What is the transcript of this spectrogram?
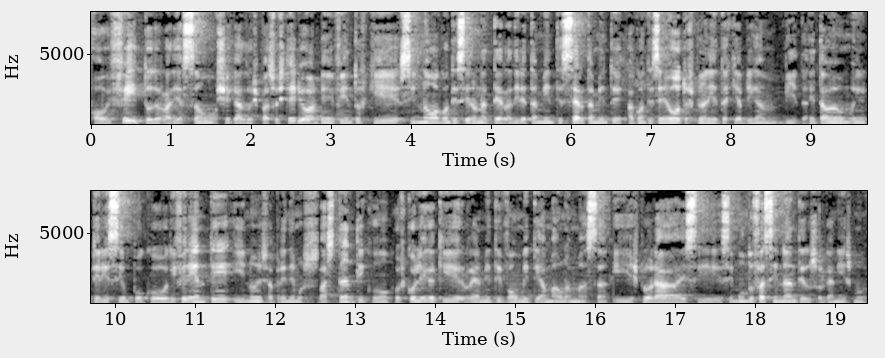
ao efeito de radiação chegada do espaço exterior em eventos que, se não aconteceram na Terra diretamente, certamente aconteceram em outros planetas que abrigam vida. Então, é um interesse interesse um pouco diferente e nós aprendemos bastante com os colegas que realmente vão meter a mão na massa e explorar esse, esse mundo fascinante dos organismos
